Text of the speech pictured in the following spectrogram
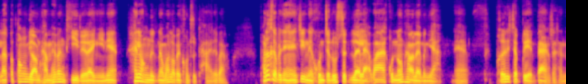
แล้วก็ต้องยอมทำให้บางทีหรืออะไรอย่างนี้เนี่ยให้ลองนึกนะว่าเราเป็นคนสุดท้ายหรือเปล่าเพราะถ้าเกิดเป็นอย่างนั้นจริงๆเนี่ยคุณจะรู้สึกเลยแหละว่าคุณต้องทำอะไรบางอย่างนะครับเพื่อที่จะเปลี่ยนแปลงสถาน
